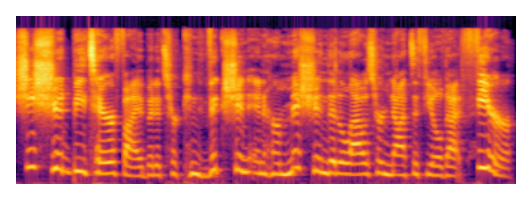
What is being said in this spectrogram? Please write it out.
She should be terrified, but it's her conviction in her mission that allows her not to feel that fear,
